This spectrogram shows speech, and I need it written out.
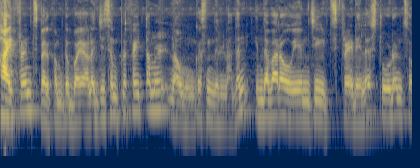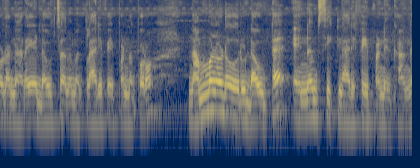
Hi friends welcome to biology simplified Tamil நான் உங்கள் செந்தில்நாதன். இந்த வாரம் ஓஎம்ஜி இட்ஸ் ஃப்ரைடேல ஸ்டூடெண்ட்ஸோட நிறைய டவுட்ஸை நம்ம கிளாரிஃபை பண்ண போகிறோம் நம்மளோட ஒரு டவுட்டை என்எம்சி கிளாரிஃபை பண்ணியிருக்காங்க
